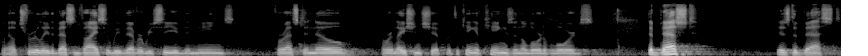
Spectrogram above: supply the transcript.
Well, truly, the best advice that we've ever received, it means for us to know a relationship with the King of Kings and the Lord of Lords. The best is the best.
